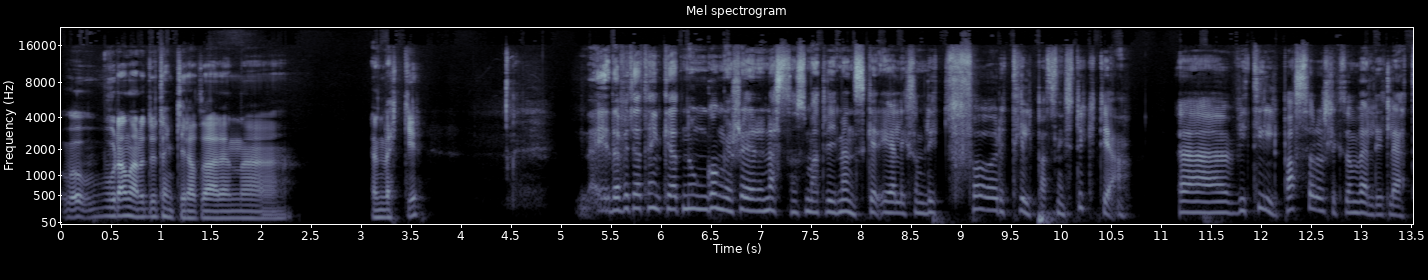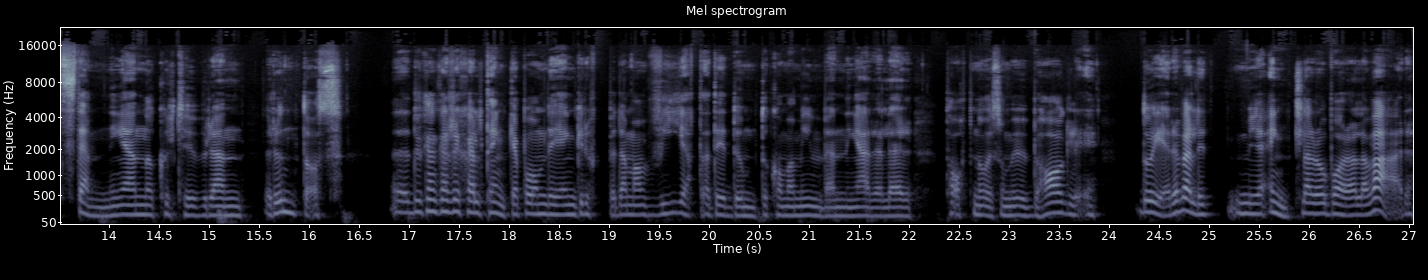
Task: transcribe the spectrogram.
Hvordan er det du tenker at det er en, eh, en vekker? Nej, därför att jag tänker att någon gånger så är det nästan som att vi människor är liksom lite för tillpassningsdyktiga. Uh, eh, vi tillpassar oss liksom väldigt lätt stämningen och kulturen runt oss. Uh, du kan kanske själv tänka på om det är en grupp där man vet att det är dumt att komma med invändningar eller ta upp något som är obehagligt. Då är det väldigt mycket enklare att bara la vara.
